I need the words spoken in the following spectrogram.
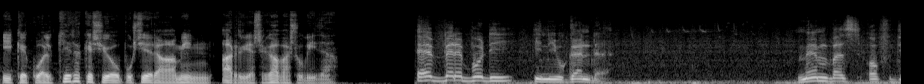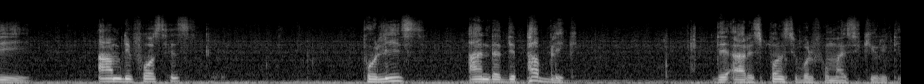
y que cualquiera que se opusiera a Amin arriesgaba su vida. Everybody in Uganda, members of the armed forces, police, and the public, they are responsible for my security.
